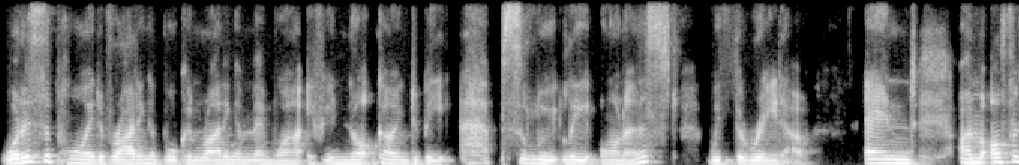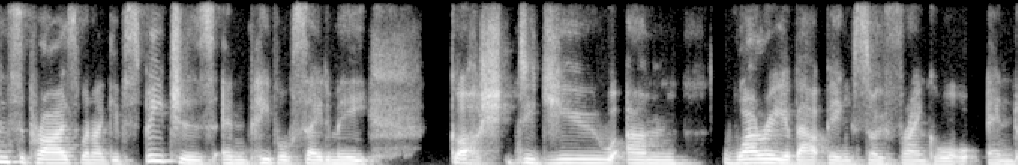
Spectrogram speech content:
what is the point of writing a book and writing a memoir if you're not going to be absolutely honest with the reader? And I'm often surprised when I give speeches and people say to me, Gosh, did you um, worry about being so frank or and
